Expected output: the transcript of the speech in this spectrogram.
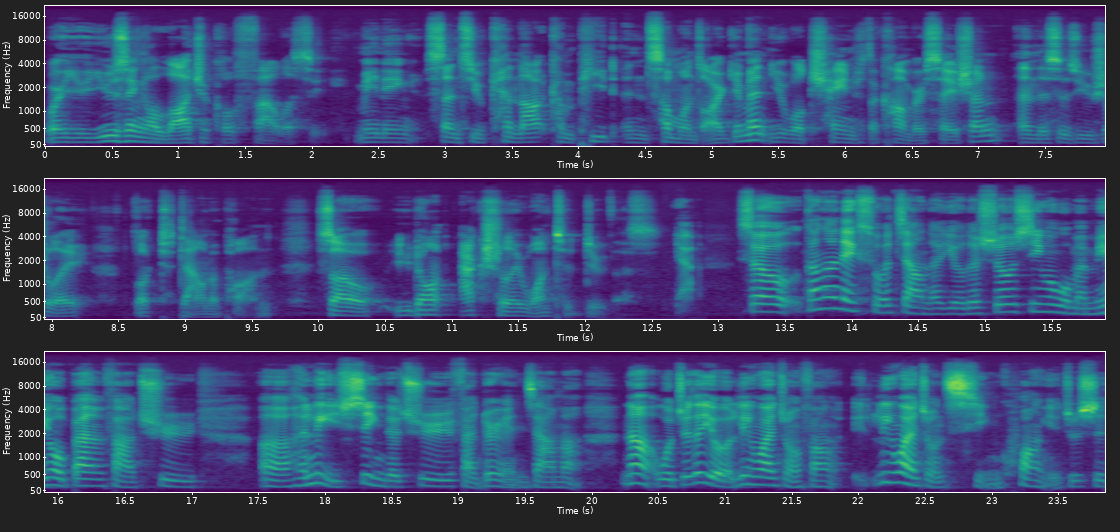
where you're using a logical fallacy, meaning since you cannot compete in someone's argument, you will change the conversation, and this is usually looked down upon. So you don't actually want to do this. Yeah. So 刚刚 Nick 所讲的，有的时候是因为我们没有办法去 呃很理性的去反对人家嘛。那我觉得有另外一种方，另外一种情况，也就是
